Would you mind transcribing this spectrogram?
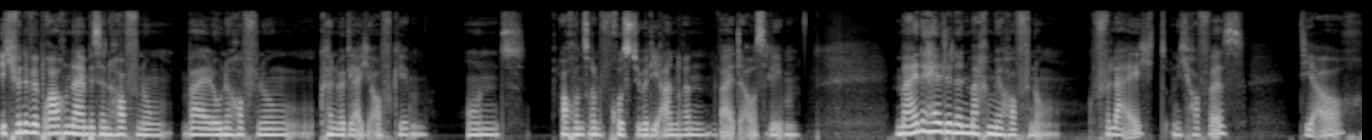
Ich finde, wir brauchen da ein bisschen Hoffnung, weil ohne Hoffnung können wir gleich aufgeben und auch unseren Frust über die anderen weiter ausleben. Meine Heldinnen machen mir Hoffnung vielleicht, und ich hoffe es, dir auch.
